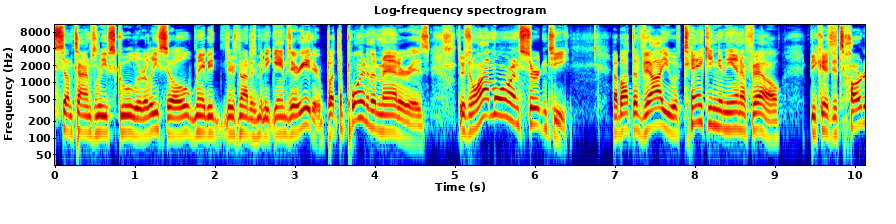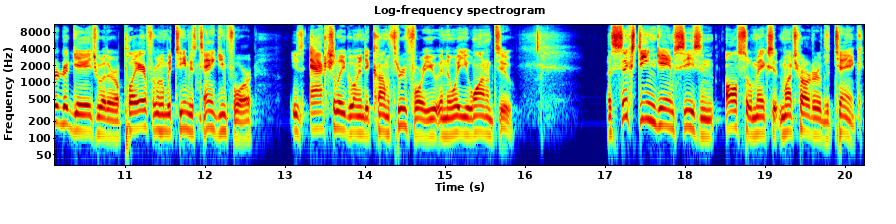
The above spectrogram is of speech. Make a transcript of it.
sometimes leave school early, so maybe there's not as many games there either. But the point of the matter is there's a lot more uncertainty about the value of tanking in the NFL because it's harder to gauge whether a player for whom a team is tanking for is actually going to come through for you in the way you want him to. A 16 game season also makes it much harder to tank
